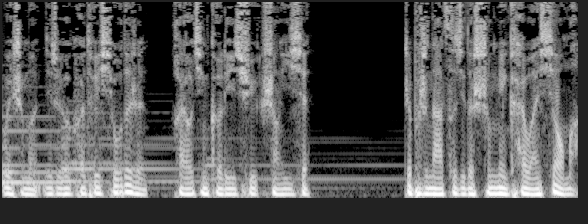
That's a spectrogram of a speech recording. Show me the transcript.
为什么你这个快退休的人还要进隔离区上一线？这不是拿自己的生命开玩笑吗？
